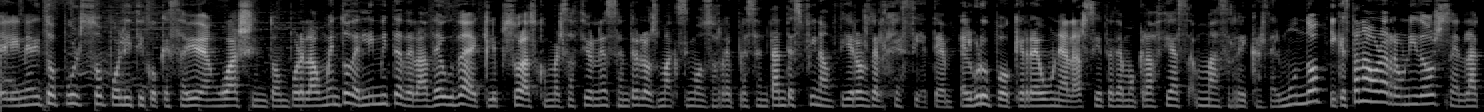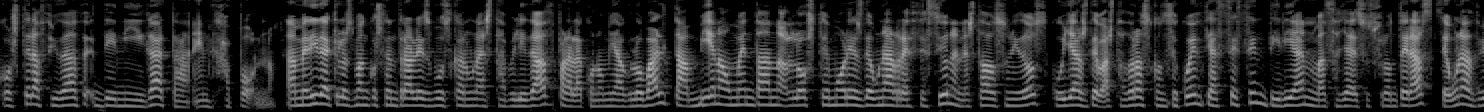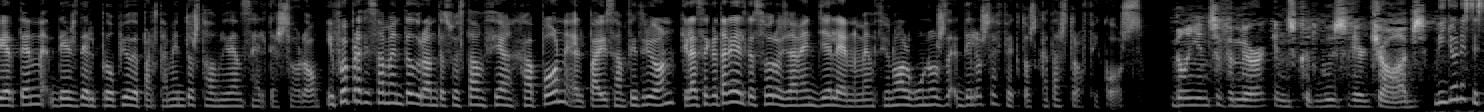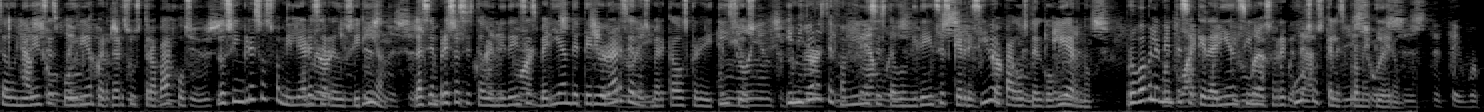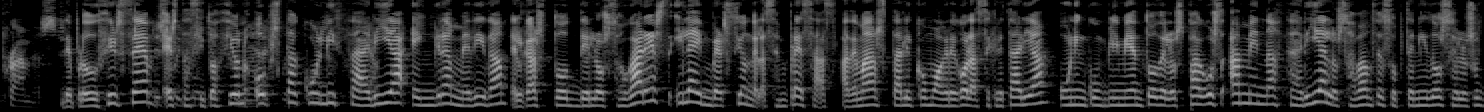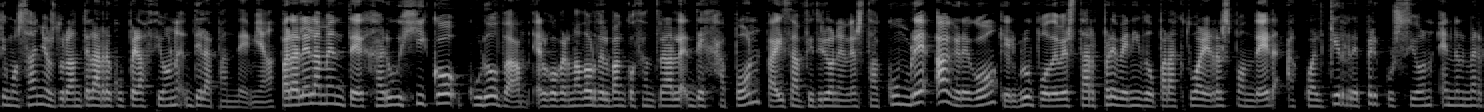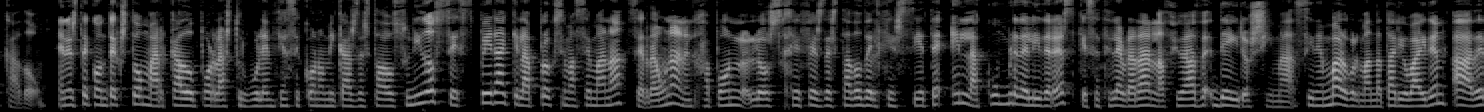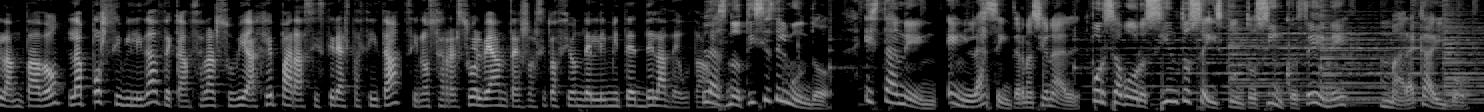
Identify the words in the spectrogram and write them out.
El inédito pulso político que se vive en Washington por el aumento del límite de la deuda eclipsó las conversaciones entre los máximos representantes financieros del G7, el grupo que reúne a las siete democracias más ricas del mundo y que están ahora reunidos en la costera ciudad de Niigata, en Japón. A medida que los bancos centrales buscan una estabilidad para la economía global, también aumentan los temores de una recesión en Estados Unidos, cuyas devastadoras consecuencias se sentirían más allá de sus fronteras, según advierte desde el propio Departamento estadounidense del Tesoro. Y fue precisamente durante su estancia en Japón, el país anfitrión, que la secretaria del Tesoro Janet Yellen mencionó algunos de los efectos catastróficos. Millones de estadounidenses podrían perder sus trabajos, los ingresos familiares se reducirían, las empresas estadounidenses verían deteriorarse los mercados crediticios. y millones de familias estadounidenses que reciben pagos del gobierno probablemente se quedarían sin los recursos que les prometieron. De producirse, esta situación obstaculizaría en gran medida el gasto de los hogares y la inversión de las empresas. Además, tal y como agregó la secretaria, un incumplimiento de los pagos amenazaría los avances obtenidos en los últimos años durante la recuperación de la pandemia. Paralelamente, Haruhiko Kuroda, el gobernador del Banco Central de Japón, país anfitrión en esta cumbre, agregó que el grupo debe estar prevenido para actuar y responder a cualquier repercusión en el mercado. En este contexto marcado por las turbulencias económicas de Estados Unidos, se espera que la próxima semana se reúnan en Japón los jefes de Estado del G7 en la cumbre de líderes que se celebrará en la ciudad de Hiroshima. Sin embargo, el mandatario Biden ha adelantado la posibilidad de cancelar su viaje para asistir a esta cita si no se resuelve antes la situación del límite de la deuda. Las noticias del mundo están en Enlace Internacional por Sabor 106.5 FM Maracaibo.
